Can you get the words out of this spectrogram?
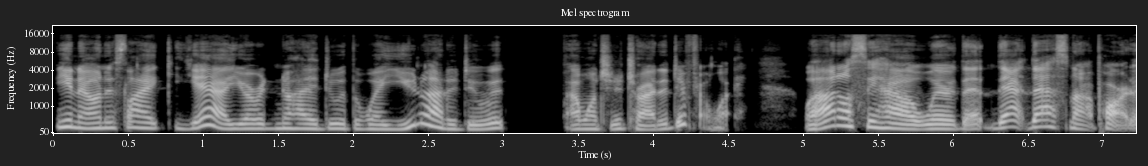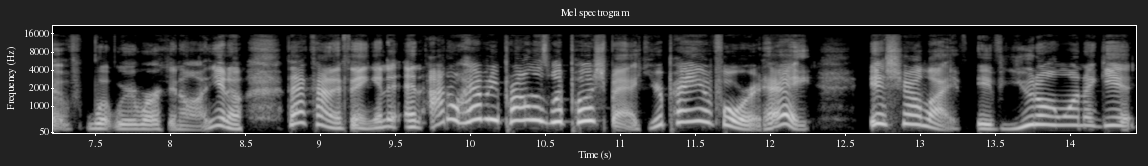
You know, and it's like, yeah, you already know how to do it the way you know how to do it. I want you to try it a different way. Well, I don't see how where that that that's not part of what we're working on, you know, that kind of thing. And and I don't have any problems with pushback. You're paying for it. Hey, it's your life. If you don't want to get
